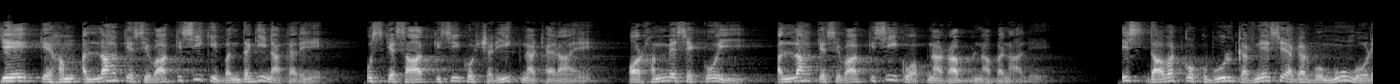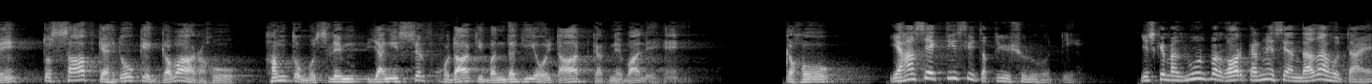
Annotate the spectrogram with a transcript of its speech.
یہ کہ ہم اللہ کے سوا کسی کی بندگی نہ کریں، اس کے ساتھ کسی کو شریک نہ ٹھہرائیں، اور ہم میں سے کوئی اللہ کے سوا کسی کو اپنا رب نہ بنا لے۔ اس دعوت کو قبول کرنے سے اگر وہ منہ موڑیں تو صاف کہہ دو کہ گواہ رہو۔ ہم تو مسلم یعنی صرف خدا کی بندگی اور اطاعت کرنے والے ہیں۔ کہو، یہاں سے ایک تیسری تقریر شروع ہوتی ہے، جس کے مضمون پر غور کرنے سے اندازہ ہوتا ہے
